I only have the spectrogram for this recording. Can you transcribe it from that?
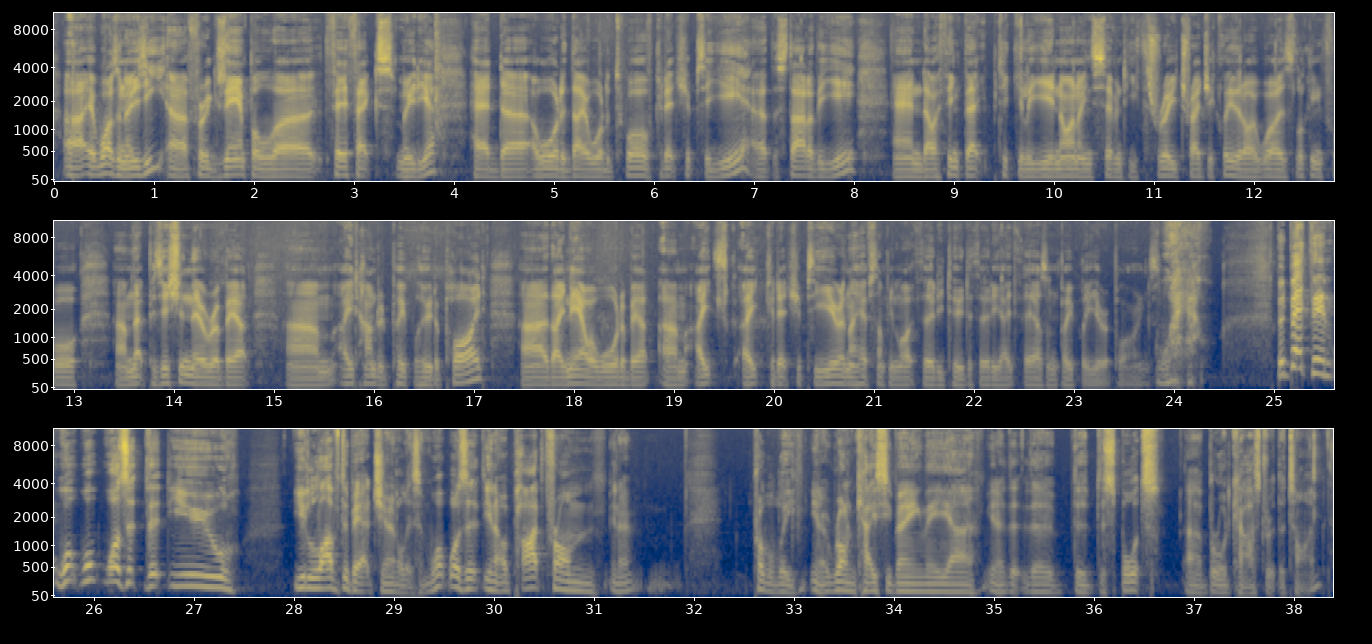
Uh, it wasn't easy. Uh, for example, uh, Fairfax Media had uh, awarded they awarded 12 cadetships a year at the start of the year, and I think that particular year, 1973, tragically, that I was looking for um, that position, there were about um, 800 people who'd applied. Uh, they now award about um, eight, eight cadetships a year, and they have something like 32 to 38,000 people a year applying. So. Wow. But back then, what, what was it that you you loved about journalism? What was it, you know, apart from, you know, probably, you know, Ron Casey being the, uh, you know, the, the, the, the sports uh, broadcaster at the time.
